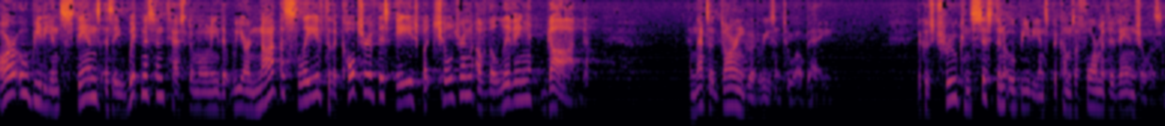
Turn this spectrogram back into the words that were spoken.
Our obedience stands as a witness and testimony that we are not a slave to the culture of this age, but children of the living God. And that's a darn good reason to obey. Because true, consistent obedience becomes a form of evangelism.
